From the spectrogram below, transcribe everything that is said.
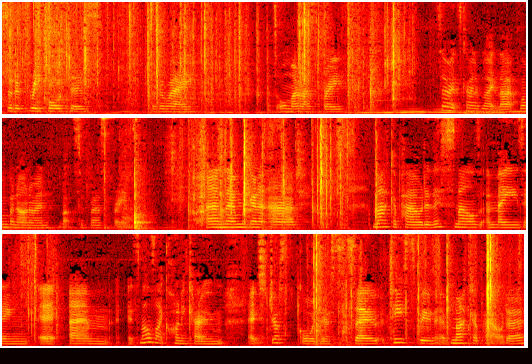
sort of three quarters of the way. That's all my raspberries. So it's kind of like that, one banana and lots of raspberries. And then we're gonna add maca powder. This smells amazing. It um, it smells like honeycomb. It's just gorgeous. So a teaspoon of maca powder.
